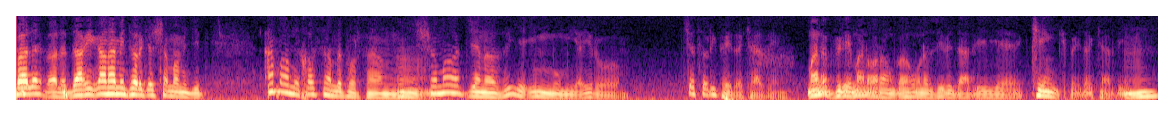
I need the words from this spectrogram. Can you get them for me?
بله بله دقیقا همینطوره که شما میگید. اما می‌خواستم بپرسم شما جنازه این مومیایی رو چطوری پیدا کردیم؟ من و فریمن آرامگاه اون زیر دریه کینگ پیدا کردیم.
